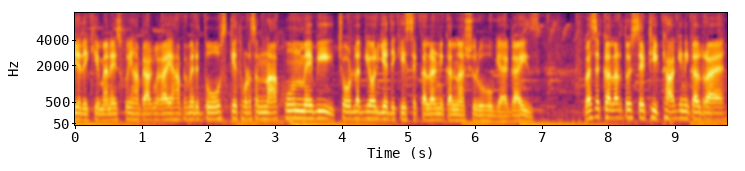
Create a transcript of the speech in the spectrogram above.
ये देखिए, मैंने इसको यहाँ पे आग लगाया यहाँ पे मेरे दोस्त के थोड़ा सा नाखून में भी चोट लग गई और ये देखिए, इससे कलर निकलना शुरू हो गया है गाइज़ वैसे कलर तो इससे ठीक ठाक ही निकल रहा है।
